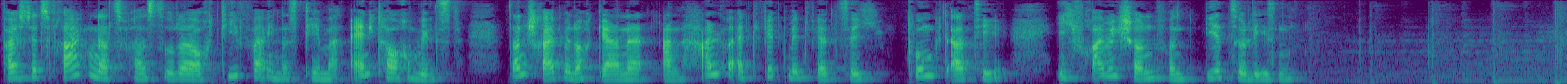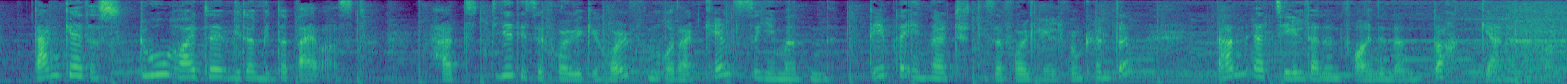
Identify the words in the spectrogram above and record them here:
Falls du jetzt Fragen dazu hast oder auch tiefer in das Thema eintauchen willst, dann schreib mir doch gerne an hallo at fitmit40.at. Ich freue mich schon, von dir zu lesen. Danke, dass du heute wieder mit dabei warst. Hat dir diese Folge geholfen oder kennst du jemanden, dem der Inhalt dieser Folge helfen könnte? Dann erzähl deinen Freundinnen doch gerne davon.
